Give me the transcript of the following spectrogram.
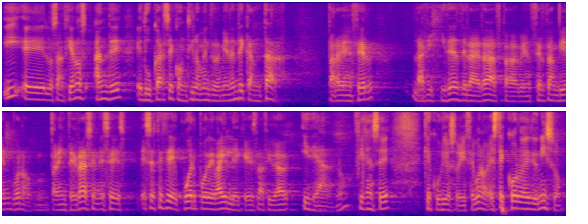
y eh, los ancianos han de educarse continuamente, también han de cantar para vencer la rigidez de la edad, para vencer también, bueno, para integrarse en ese, esa especie de cuerpo de baile que es la ciudad ideal. ¿no? Fíjense qué curioso, dice, bueno, este coro de Dioniso,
